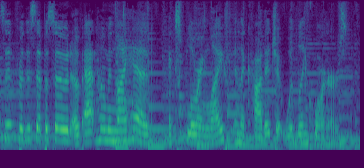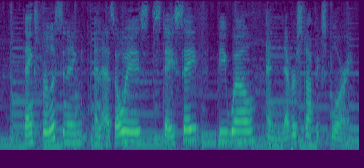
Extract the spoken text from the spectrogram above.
That's it for this episode of At Home in My Head, exploring life in the cottage at Woodland Corners. Thanks for listening, and as always, stay safe, be well, and never stop exploring.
